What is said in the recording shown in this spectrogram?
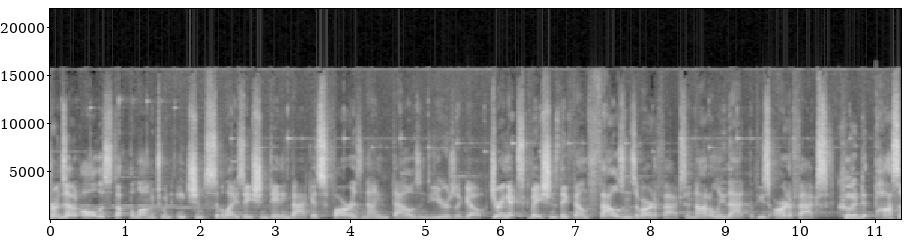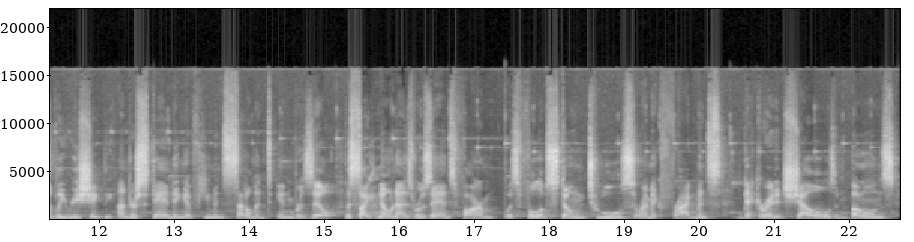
Turns out all this stuff belonged to an ancient civilization dating back as far as 9,000 years ago. During excavations they found thousands of artifacts, and not only that, but these artifacts could possibly reshape the understanding of human settlement in Brazil. The site known as Roseanne's Farm was full of stone tools, ceramic fragments, decorated shells, and bones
